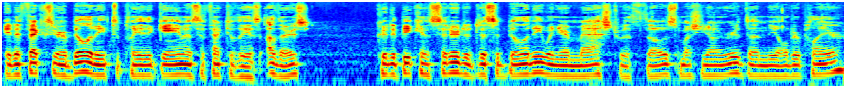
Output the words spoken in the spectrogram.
It affects your ability to play the game as effectively as others. Could it be considered a disability when you're matched with those much younger than the older player?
